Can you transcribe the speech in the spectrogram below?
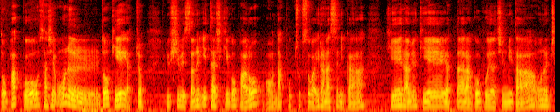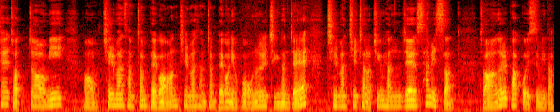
또 봤고 사실 오늘도 기회였죠. 61선을 이탈시키고 바로 어, 낙폭 축소가 일어났으니까 기회라면 기회였다라고 보여집니다. 오늘 최저점이 어, 73,100원, 73,100원이었고 오늘 지금 현재 77,000원, 지금 현재 3일선 저항을 받고 있습니다.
